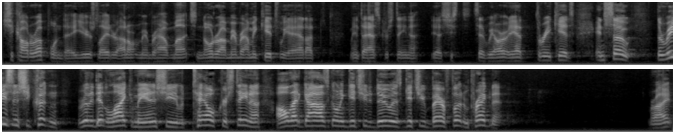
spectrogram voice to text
she called her up one day years later. I don't remember how much, nor do I remember how many kids we had. I meant to ask Christina. Yeah, she said we already had three kids. And so the reason she couldn't, really didn't like me, is she would tell Christina, all that guy's going to get you to do is get you barefoot and pregnant. Right?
